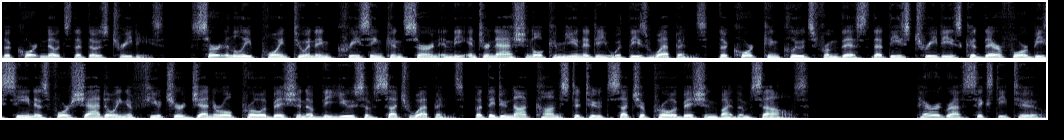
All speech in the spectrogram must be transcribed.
The court notes that those treaties certainly point to an increasing concern in the international community with these weapons. The court concludes from this that these treaties could therefore be seen as foreshadowing a future general prohibition of the use of such weapons, but they do not constitute such a prohibition by themselves. Paragraph 62.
